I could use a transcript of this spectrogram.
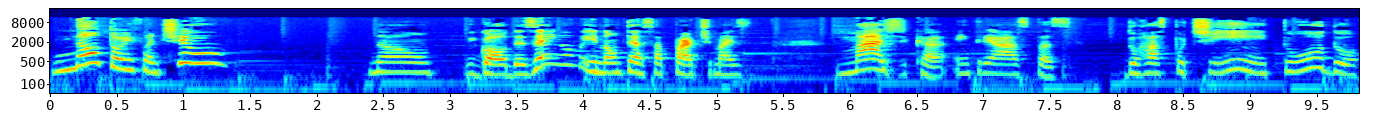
não tão infantil, não igual o desenho, e não ter essa parte mais mágica, entre aspas, do Rasputin e tudo.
